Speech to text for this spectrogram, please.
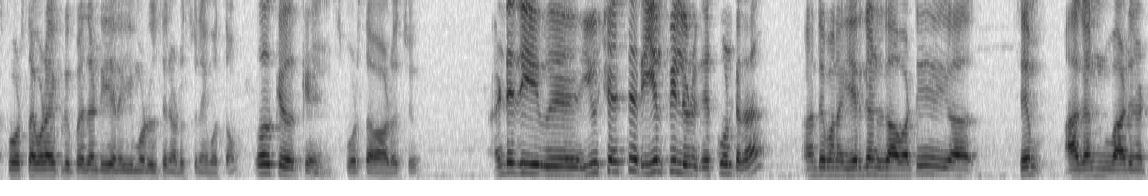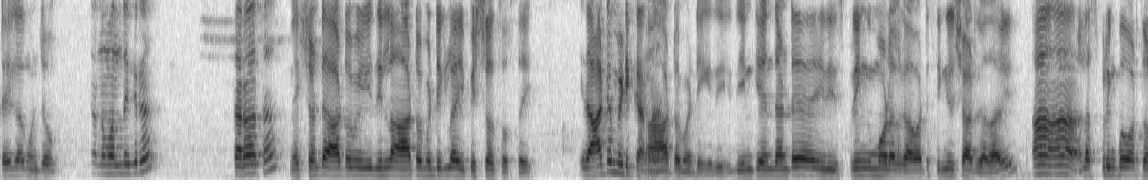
స్పోర్ట్స్ లా కూడా ఇప్పుడు ప్రెసెంట్ ఈ మోడల్స్ నడుస్తున్నాయి మొత్తం. ఓకే ఓకే. స్పోర్ట్స్ లా వాడవచ్చు అంటే ఇది యూజ్ చేస్తే రియల్ ఫీల్ ఎక్కువ ఉంటుందా? అంటే మన ఎయిర్ గన్స్ కాబట్టి ఇక సేమ్ ఆ గన్ వాడినట్టే ఇక కొంచెం. మన దగ్గర? తర్వాత? నెక్స్ట్ అంటే ఆటోమేటిక్ దీనిలో ఆటోమేటిక్గా ఈ పిస్టల్స్ వస్తాయి. ఇది ఆటోమేటిక్ అన్న? ఆటోమేటిక్ ఇది. దీనికి ఏంటంటే ఇది స్ప్రింగ్ మోడల్ కాబట్టి సింగిల్ షాట్ కదా అవి. అలా స్ప్రింగ్ పవర్తో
